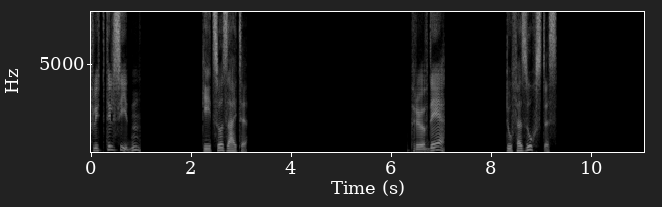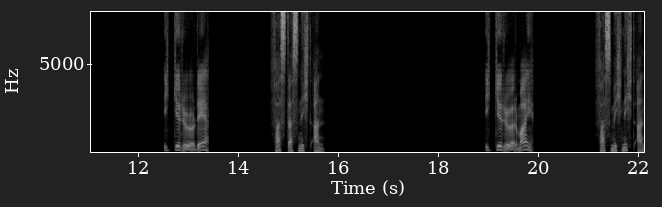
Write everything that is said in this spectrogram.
Flytt til siden. Geh zur Seite. Prøv det. Du versuchst es. Ikke rør det. Fass das nicht an. Ikke rør meg. Fass mich nicht an.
